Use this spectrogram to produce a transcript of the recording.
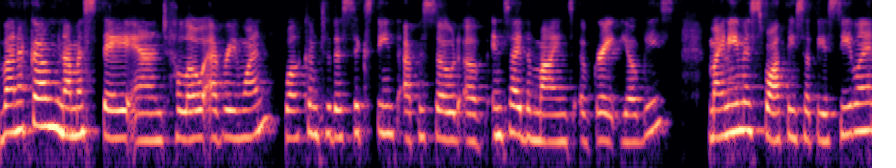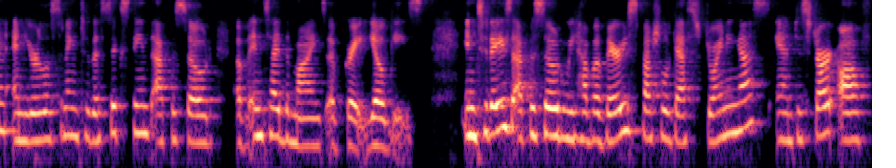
Vanakkam, Namaste, and hello, everyone. Welcome to the 16th episode of Inside the Minds of Great Yogis. My name is Swathi Satyaseelan, and you're listening to the 16th episode of Inside the Minds of Great Yogis. In today's episode, we have a very special guest joining us. And to start off,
